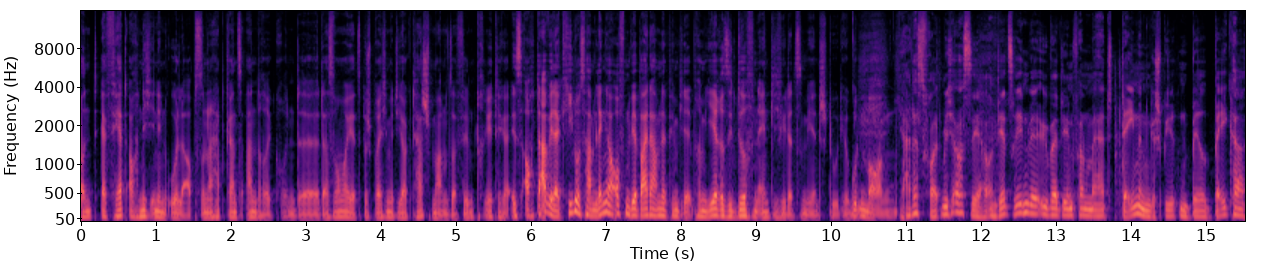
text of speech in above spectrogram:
und er fährt auch nicht in den Urlaub, sondern hat ganz andere Gründe. Das wollen wir jetzt besprechen mit Jörg Taschmann, unser Filmkritiker. Ist auch da wieder. Kinos haben länger offen. Wir beide haben eine Premiere. Sie dürfen endlich wieder zu mir ins Studio. Guten Morgen. Ja, das freut mich auch sehr. Und jetzt reden wir über den von Matt Damon gespielten Bill Baker,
